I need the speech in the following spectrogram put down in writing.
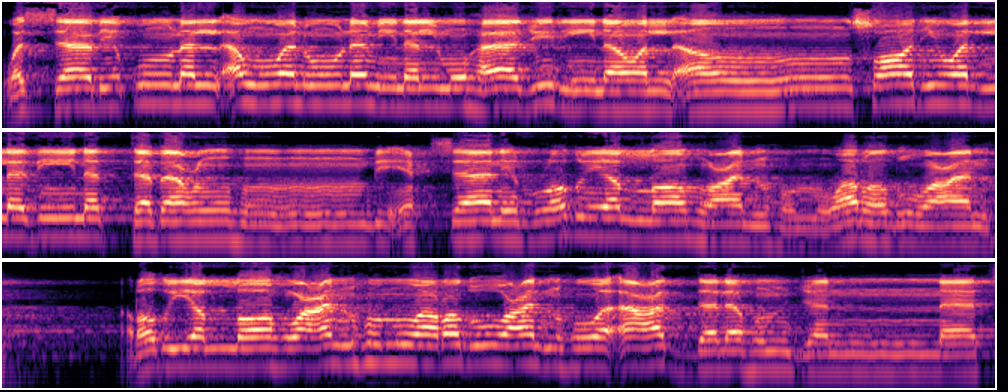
والسابقون الأولون من المهاجرين والأنصار والذين اتبعوهم بإحسان رضي الله عنهم ورضوا عنه رضي الله عنهم ورضوا عنه وأعد لهم جنات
